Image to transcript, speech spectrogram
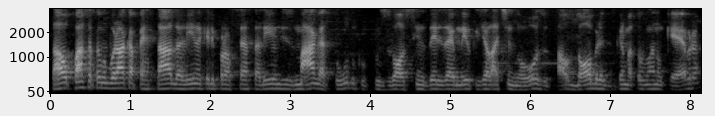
tal, passa pelo buraco apertado ali, naquele processo ali, onde esmaga tudo, com os ossinhos deles é meio que gelatinoso, tal, dobra, desgrama todo, mas não quebra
